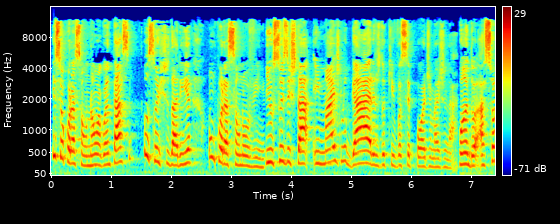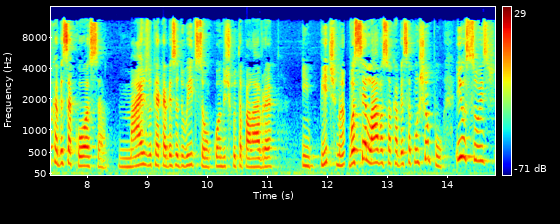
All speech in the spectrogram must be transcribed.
e seu coração não aguentasse, o SUS te daria um coração novinho. E o SUS está em mais lugares do que você pode imaginar. Quando a sua cabeça coça, mais do que a cabeça do Whitson quando escuta a palavra impeachment, você lava sua cabeça com shampoo. E o SUS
